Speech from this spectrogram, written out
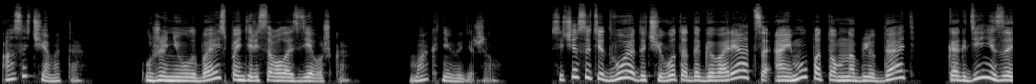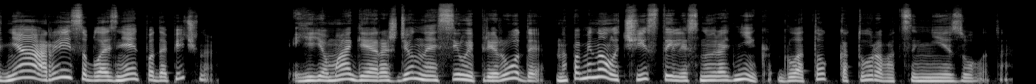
«А зачем это?» Уже не улыбаясь, поинтересовалась девушка. Маг не выдержал. Сейчас эти двое до чего-то договорятся, а ему потом наблюдать, как день изо дня Рэй соблазняет подопечную. Ее магия, рожденная силой природы, напоминала чистый лесной родник, глоток которого ценнее золота.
